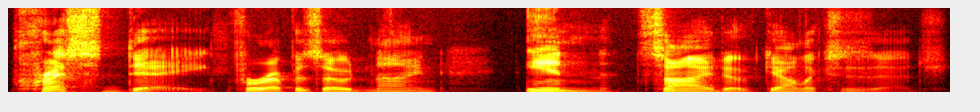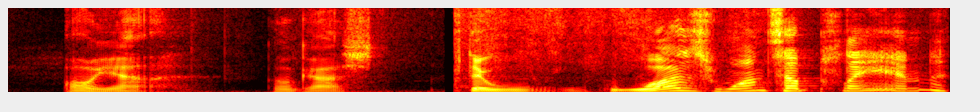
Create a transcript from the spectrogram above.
press day for episode 9 inside of Galaxy's Edge. Oh, yeah. Oh, gosh. There was once a plan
